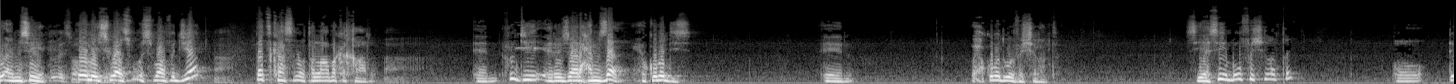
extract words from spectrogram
u aaminsan In yahay inay iswaafajiyaan. Ah. dadkaasna uu tallaabo ka qaado. Ah. Runtii wasaare xamza xukuumaddiisa xukuumaddu way fashilantay. Siyaasiyiin ba u fashilantay oo de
